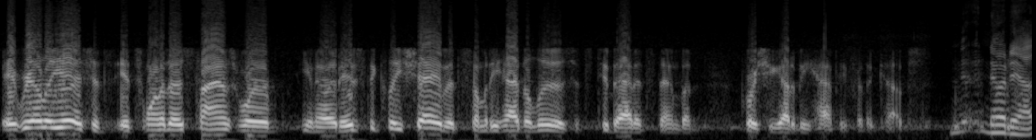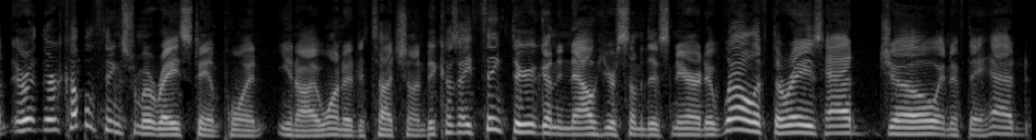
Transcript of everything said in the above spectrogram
It really is. It's it's one of those times where you know it is the cliche, but somebody had to lose. It's too bad it's them, but of course you got to be happy for the Cubs. No, no doubt. There, there are a couple of things from a Rays standpoint, you know, I wanted to touch on because I think they're going to now hear some of this narrative. Well, if the Rays had Joe and if they had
